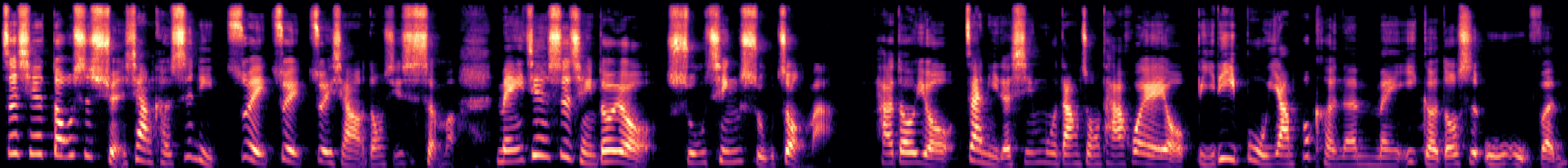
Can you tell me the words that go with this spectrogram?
这些都是选项。可是你最最最想要的东西是什么？每一件事情都有孰轻孰重嘛？它都有在你的心目当中，它会有比例不一样，不可能每一个都是五五分。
